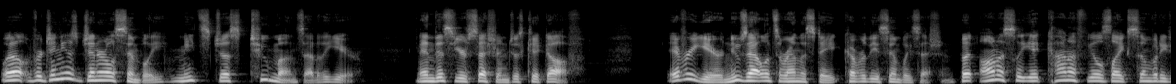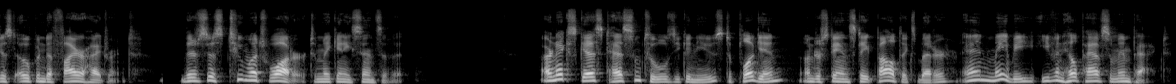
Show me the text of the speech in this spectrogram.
Well, Virginia's General Assembly meets just two months out of the year, and this year's session just kicked off. Every year, news outlets around the state cover the assembly session, but honestly, it kind of feels like somebody just opened a fire hydrant. There's just too much water to make any sense of it. Our next guest has some tools you can use to plug in, understand state politics better, and maybe even help have some impact.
